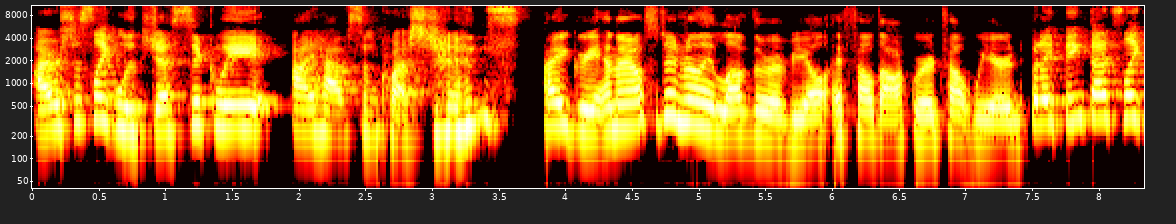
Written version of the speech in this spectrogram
I was just like, logistically, I have some questions. I agree. And I also didn't really love the reveal. It felt awkward, felt weird. But I think that's like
